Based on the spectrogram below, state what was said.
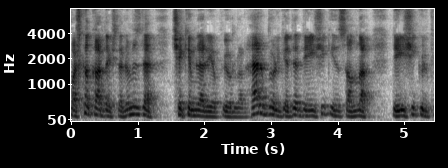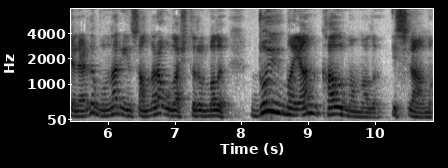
Başka kardeşlerimiz de çekimler yapıyorlar. Her bölgede değişik insanlar, değişik ülkelerde bunlar insanlara ulaştırılmalı. Duymayan kalmamalı İslam'ı,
